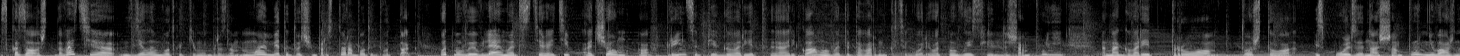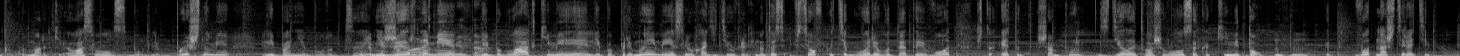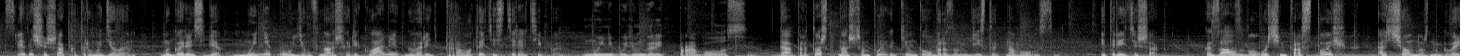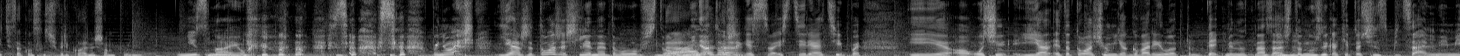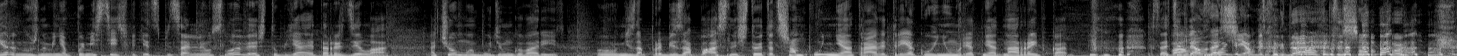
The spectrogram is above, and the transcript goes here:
сказала, что давайте сделаем вот каким образом. Мой метод очень простой, работает вот так. Вот мы выявляем этот стереотип, о чем, а, в принципе, говорит э, реклама в этой товарной категории. Вот мы выяснили для шампуней, она говорит про то, что, используя наш шампунь, неважно какой марки, у вас волосы будут либо пышными, либо они будут э, либо нежирными, гладкими, да. либо гладкими, либо прямыми, если вы хотите выбрать. Ну, то есть все в категории вот этой вот, что этот шампунь сделает ваши волосы какими-то. Угу. Вот наш стереотип. Следующий шаг, который мы делаем, мы говорим себе, мы не будем в нашей рекламе говорить про вот эти стереотипы. Мы не будем говорить про волосы. Да, про то, что наш шампунь каким-то образом действует на волосы. И третий шаг. Казалось бы, очень простой. О чем нужно говорить в таком случае в рекламе шампуня? Не знаю. Понимаешь, я же тоже член этого общества. Да, У меня да, тоже да. есть свои стереотипы. И а, очень, я, это то, о чем я говорила там пять минут назад, mm-hmm. что нужны какие-то очень специальные меры, нужно меня поместить в какие-то специальные условия, чтобы я это родила о чем мы будем говорить. Э, не знаю, про безопасность, что этот шампунь не отравит реку и не умрет ни одна рыбка. Кстати, Вам для многих... зачем тогда этот шампунь?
